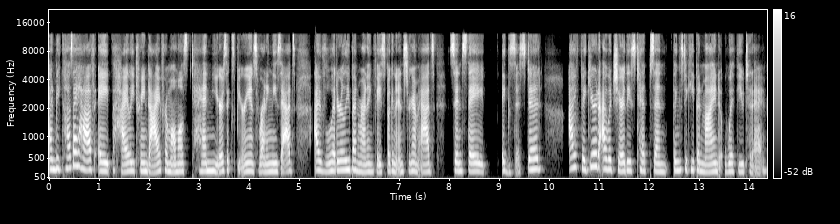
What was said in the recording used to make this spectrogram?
And because I have a highly trained eye from almost 10 years experience running these ads, I've literally been running Facebook and Instagram ads since they existed. I figured I would share these tips and things to keep in mind with you today.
